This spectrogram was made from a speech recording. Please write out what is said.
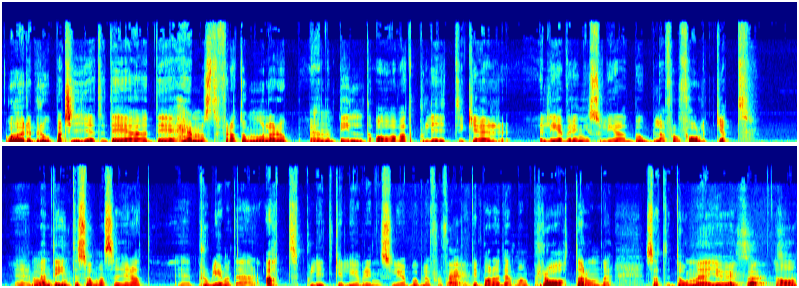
och Örebropartiet, det, är- det är hemskt för att de målar upp en bild av att politiker lever i en isolerad bubbla från folket. Eh, Men det är inte så man säger att problemet är att politiker lever i en isolerad bubbla från folket. Det är bara det att man pratar om det. Så att de är ju... Exakt. Ja,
